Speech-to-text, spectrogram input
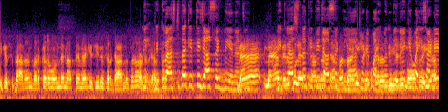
ਇੱਕ ਸਧਾਰਨ ਵਰਕਰ ਹੋਣ ਦੇ ਨਾਤੇ ਮੈਂ ਕਿਸੇ ਨੂੰ ਸਰਕਾਰ ਨੂੰ ਥੋੜਾ ਆਰਡਰ ਕਰ ਸਕਦਾ। ਰਿਕੁਐਸਟ ਤਾਂ ਕੀਤੀ ਜਾ ਸਕਦੀ ਹੈ ਨਾ ਜੀ। ਮੈਂ- ਮੈਂ ਬਿਲਕੁਲ ਤਾਂ ਕੀਤੀ ਜਾ ਸਕਦੀ ਹਾਂ ਤੁਹਾਡੇ ਸ਼ੁਭ ਭਾਈ ਕਰਨ ਦੀ ਬੰਦੀ ਨੇ ਕਿ ਭਾਈ ਸਾਡੇ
